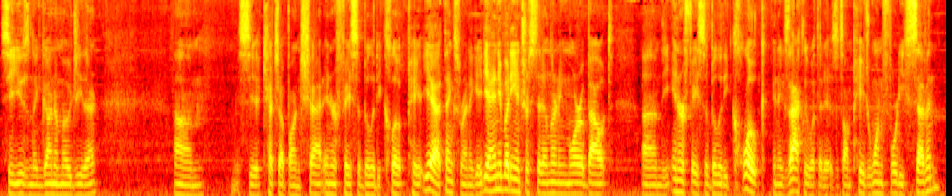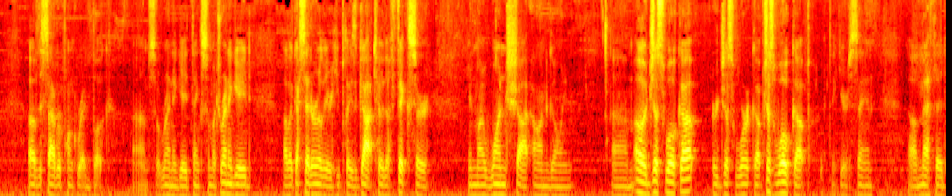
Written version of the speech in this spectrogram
see you using the gun emoji there. Um, let me see a catch up on chat. Interfaceability cloak. Pay- yeah, thanks, Renegade. Yeah, anybody interested in learning more about um, the interfaceability cloak and exactly what that is? It's on page 147 of the Cyberpunk Red Book. Um, so Renegade, thanks so much. Renegade, uh, like I said earlier, he plays Gato the Fixer in my one-shot ongoing. Um, oh, just woke up or just work up? Just woke up. I think you're saying uh, method.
